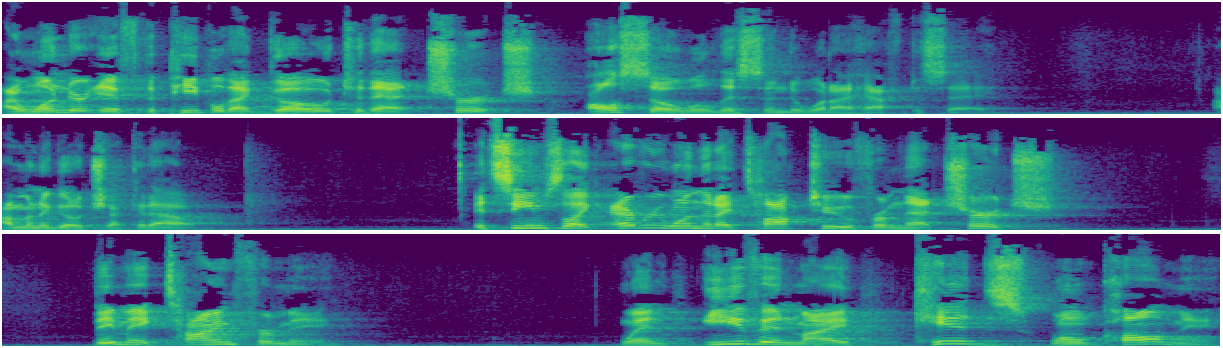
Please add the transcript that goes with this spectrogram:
I wonder if the people that go to that church also will listen to what I have to say. I'm going to go check it out. It seems like everyone that I talk to from that church, they make time for me. When even my kids won't call me.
